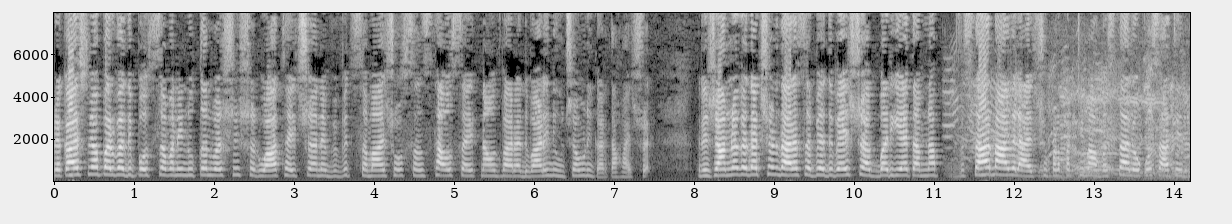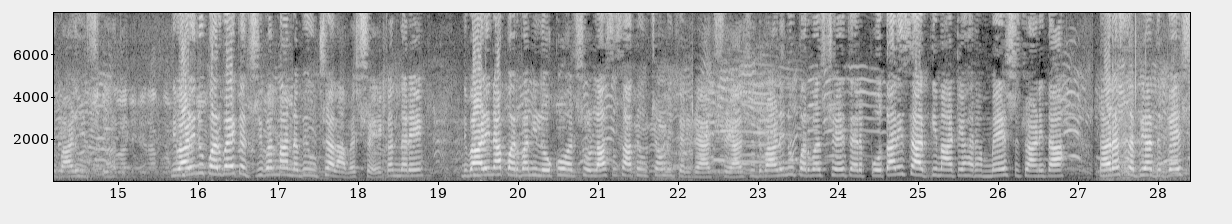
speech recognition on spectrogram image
પ્રકાશના પર્વ દીપોત્સવ અને નૂતન વર્ષની શરૂઆત થઈ છે અને વિવિધ સમાજો, સંસ્થાઓ સહિતનાઓ દ્વારા દિવાળીની ઉજવણી કરતા હોય છે. ત્યારે જામનગર દક્ષિણ ધારાસભ્ય દિવેશ અકબરીએ તેમના વિસ્તારમાં આવેલા ઝુંપડપટ્ટીમાં વસતા લોકો સાથે દિવાળી ઉજવી હતી. દિવાળીનું પર્વ એક જીવનમાં નવી ઊર્જા લાવે છે. એકંદરે દિવાળીના પર્વની લોકો હર્ષોલ્લાસ સાથે ઉજવણી કરી રહ્યા છે. આજે દિવાળીનું પર્વ છે ત્યારે પોતાની સાદગી માટે હર હંમેશ જાણીતા ધારાસભ્ય દિવેશ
